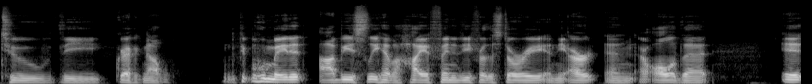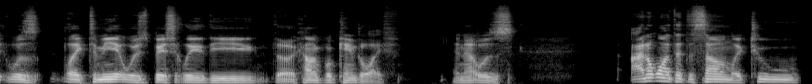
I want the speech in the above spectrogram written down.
to the graphic novel. The people who made it obviously have a high affinity for the story and the art and all of that. It was like to me, it was basically the the comic book came to life, and that was. I don't want that to sound like too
